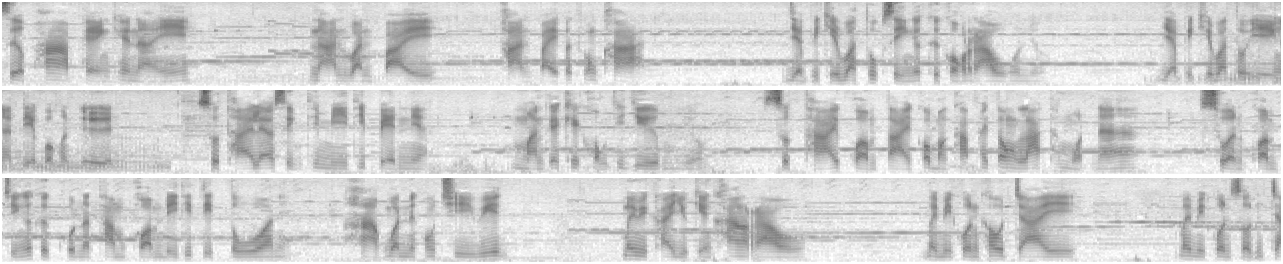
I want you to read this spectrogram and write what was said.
เสื้อผ้าแพงแค่ไหน นานวันไปผ่านไปก็ต้องขาด อย่าไปคิดว่าทุกสิ่งก็คือของเราคนเดียวอย่าไปคิดว่าตัวเองอะเดียวกว่าคนอื่น สุดท้ายแล้วสิ่งที่มีที่เป็นเนี่ยมันก็แค่ของที่ยืมโยมสุดท้ายความตายก็บังคับให้ต้องละทั้งหมดนะ ส่วนความจริงก็คือคุณธรรมความดีที่ติดตัวเนี่ยหากวันหนึ่งของชีวิต ไม่มีใครอยู่เคียงข้างเรา ไม่มีคนเข้าใจ ไม่มีคนสนใจ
